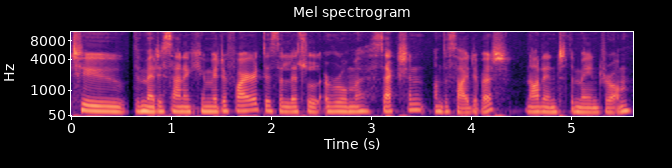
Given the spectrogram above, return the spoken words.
to the Medisana humidifier. There's a little aroma section on the side of it, not into the main drum.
